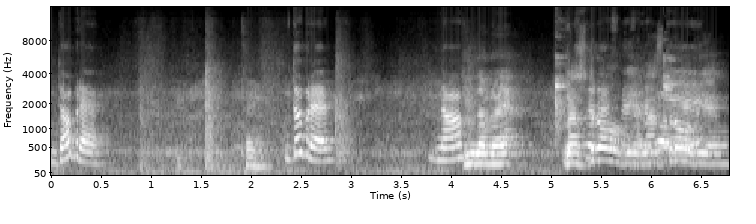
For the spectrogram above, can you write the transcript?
Dobre. Dobre. No. Dzień dobry. Na Jeszcze zdrowie, na zdrowie.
